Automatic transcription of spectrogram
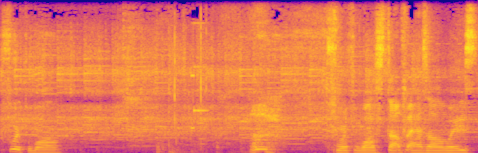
fourth wall. fourth wall stuff, as always.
